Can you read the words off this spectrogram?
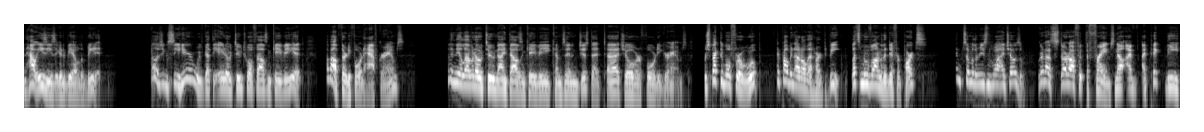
And how easy is it going to be able to beat it? Well, as you can see here, we've got the 802 12,000 kV at about 34 and a half grams. And then the 1102 9000 kV comes in just a touch over 40 grams. Respectable for a whoop, and probably not all that hard to beat. Let's move on to the different parts and some of the reasons why I chose them. We're going to start off with the frames. Now, I've I picked the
